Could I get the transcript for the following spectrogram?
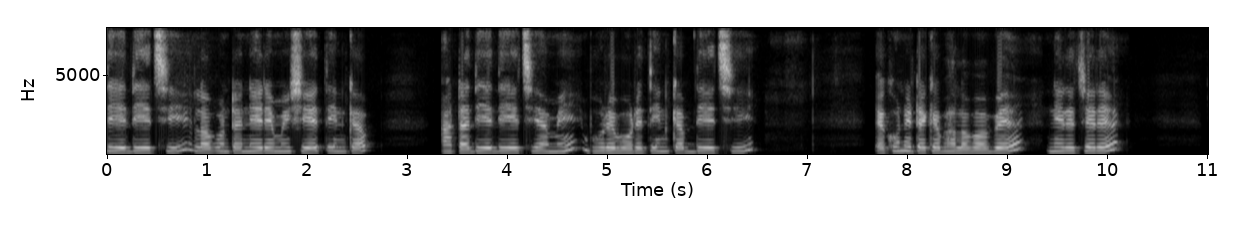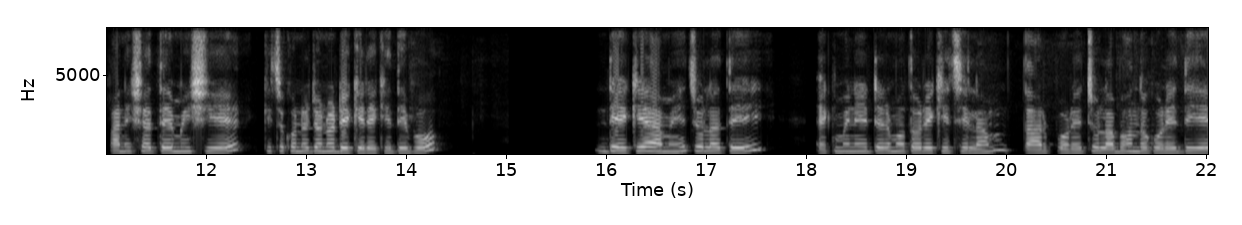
দিয়ে দিয়েছি। লবণটা নেড়ে মিশিয়ে তিন কাপ আটা দিয়ে দিয়েছি আমি। ভরে ভরে তিন কাপ দিয়েছি। এখন এটাকে ভালোভাবে নেড়ে চেড়ে পানির সাথে মিশিয়ে কিছুক্ষণের জন্য ডেকে রেখে দেব। ডেকে আমি চুলাতেই এক মিনিটের মতো রেখেছিলাম। তারপরে চুলা বন্ধ করে দিয়ে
